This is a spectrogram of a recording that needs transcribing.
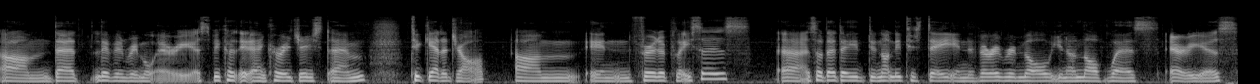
Um, that live in remote areas because it encourages them to get a job um, in further places uh, so that they do not need to stay in the very remote, you know, northwest areas.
